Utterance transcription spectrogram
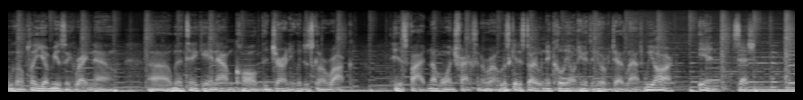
We're going to play your music right now. Uh, I'm going to take an album called The Journey. We're just going to rock his five number one tracks in a row. Let's get it started with Nick Colionne here at the New Urban Jazz Lounge. We are in session.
